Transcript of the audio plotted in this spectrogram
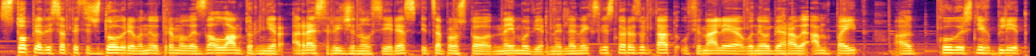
150 тисяч доларів вони отримали за лан турнір Res Regional Series, і це просто неймовірний для них, звісно, результат. У фіналі вони обіграли Unpaid, колишніх Блід.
